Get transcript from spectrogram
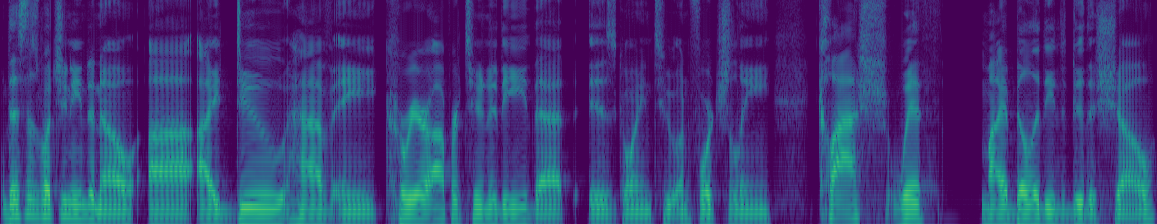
this is what you need to know. Uh, I do have a career opportunity that is going to unfortunately clash with my ability to do the show.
